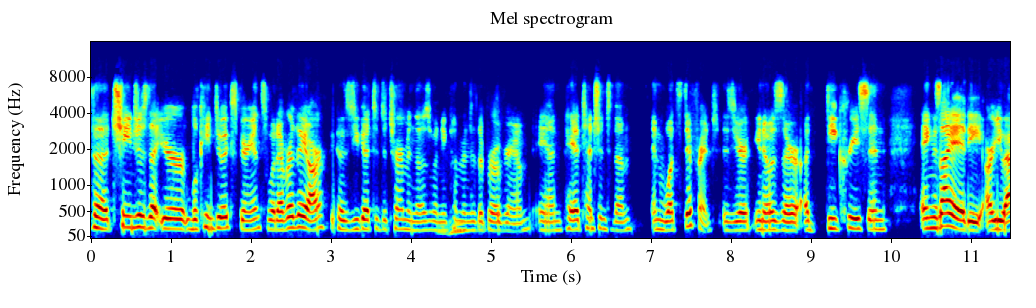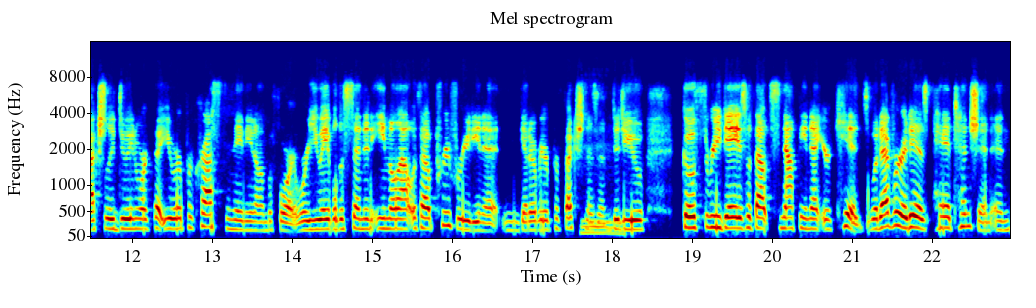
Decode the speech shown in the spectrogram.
the changes that you're looking to experience, whatever they are, because you get to determine those when you come mm-hmm. into the program and pay attention to them and what's different. Is your, you know, is there a decrease in anxiety? Are you actually doing work that you were procrastinating on before? Were you able to send an email out without proofreading it and get over your perfectionism? Mm. Did you go three days without snapping at your kids? Whatever it is, pay attention and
